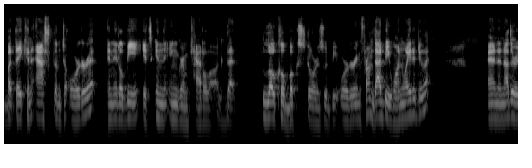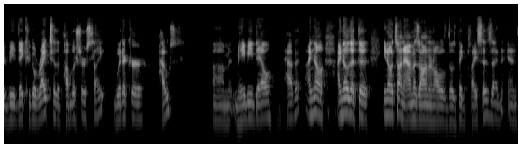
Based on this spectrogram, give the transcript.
but they can ask them to order it, and it'll be it's in the Ingram catalog that local bookstores would be ordering from. That'd be one way to do it. And another would be they could go right to the publisher's site, Whitaker House, um, maybe they'll have it. I know, I know that the, you know, it's on Amazon and all of those big places, and and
